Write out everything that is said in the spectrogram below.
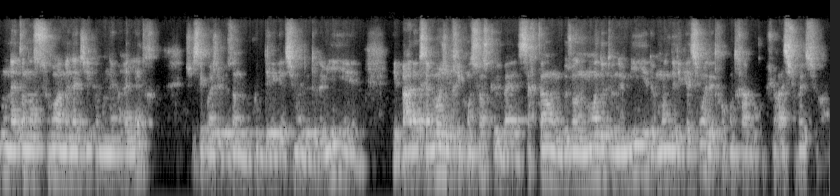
on a tendance souvent à manager comme on aimerait l'être. Je sais que moi, j'ai besoin de beaucoup de délégation et d'autonomie. Et, paradoxalement, j'ai pris conscience que bah, certains ont besoin de moins d'autonomie et de moins de délégation et d'être au contraire beaucoup plus rassurés sur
